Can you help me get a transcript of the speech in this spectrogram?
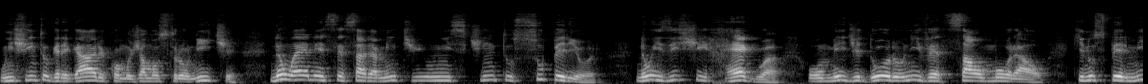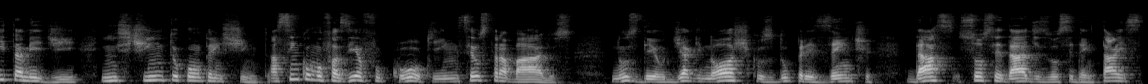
O instinto gregário, como já mostrou Nietzsche, não é necessariamente um instinto superior. Não existe régua ou medidor universal moral que nos permita medir instinto contra instinto. Assim como fazia Foucault, que em seus trabalhos nos deu diagnósticos do presente das sociedades ocidentais,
